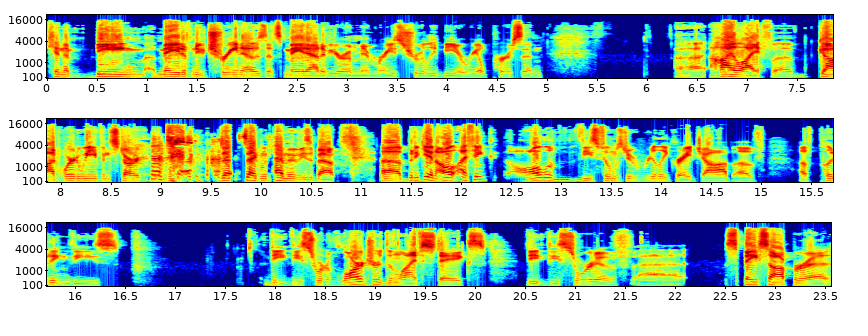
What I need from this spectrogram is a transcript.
can a being made of neutrinos that's made out of your own memories truly be a real person? Uh, high life, uh, God, where do we even start? What that movie's about. Uh, but again, all I think all of these films do a really great job of of putting these the these sort of larger than life stakes, the these sort of space opera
